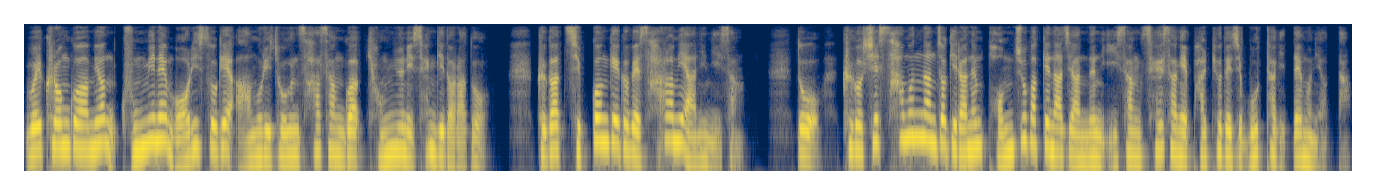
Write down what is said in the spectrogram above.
왜 그런가 하면 국민의 머릿속에 아무리 좋은 사상과 경륜이 생기더라도 그가 집권계급의 사람이 아닌 이상 또 그것이 사문난적이라는 범주밖에 나지 않는 이상 세상에 발표되지 못하기 때문이었다.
